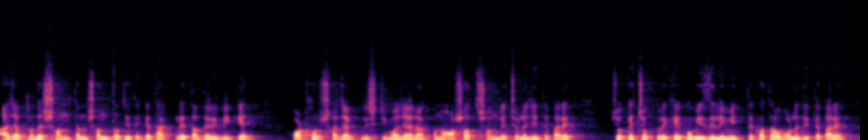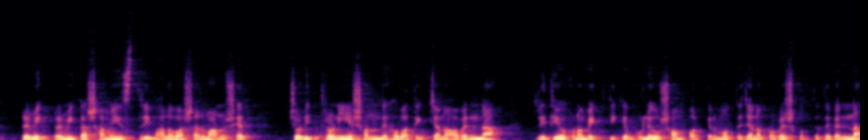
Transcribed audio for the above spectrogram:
আজ আপনাদের সন্তান সন্ততি থেকে থাকলে তাদের এদিকে কঠোর সজাগ দৃষ্টি বজায় রাখুন, অসৎ সঙ্গে চলে যেতে পারে, চোখে চোখ রেখে খুব ইজিলি মিথ্যে কথাও বলে দিতে পারে, প্রেমিক, প্রেমিকা, স্বামী, স্ত্রী, ভালোবাসার মানুষের চরিত্র নিয়ে সন্দেহ বাতিক যেন হবেন না, তৃতীয় কোনো ব্যক্তিকে ভুলেও সম্পর্কের মধ্যে যেন প্রবেশ করতে দেবেন না,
